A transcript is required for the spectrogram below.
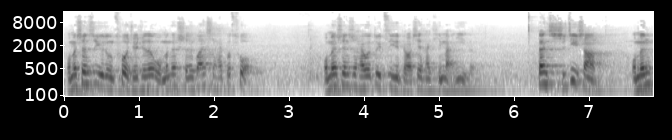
我们甚至有一种错觉，觉得我们跟神的关系还不错，我们甚至还会对自己的表现还挺满意的。但实际上，我们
